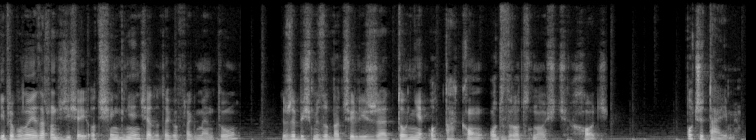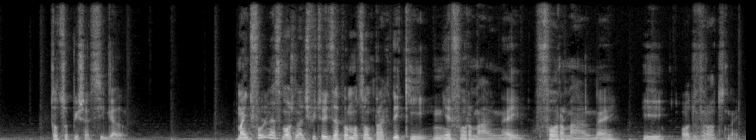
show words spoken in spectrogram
I proponuję zacząć dzisiaj od sięgnięcia do tego fragmentu, żebyśmy zobaczyli, że to nie o taką odwrotność chodzi. Poczytajmy to, co pisze Siegel. Mindfulness można ćwiczyć za pomocą praktyki nieformalnej, formalnej i odwrotnej.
